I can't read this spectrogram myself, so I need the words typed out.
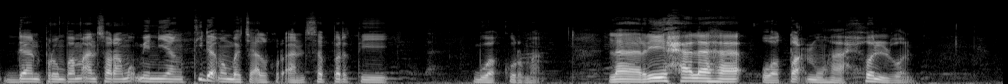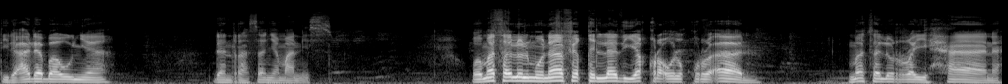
Dan perumpamaan seorang mukmin yang tidak membaca Al-Qur'an seperti buah kurma. La rihalaha wa ta'muha hulwun. Tidak ada baunya dan rasanya manis ومثل المنافق الذي يقرأ القرآن مثل الريحانة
